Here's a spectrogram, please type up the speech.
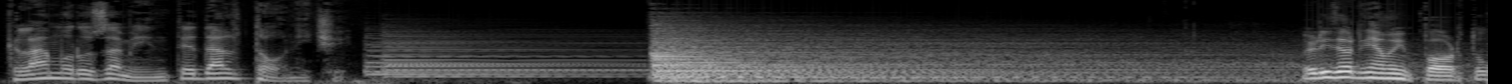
clamorosamente daltonici. Ritorniamo in porto.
